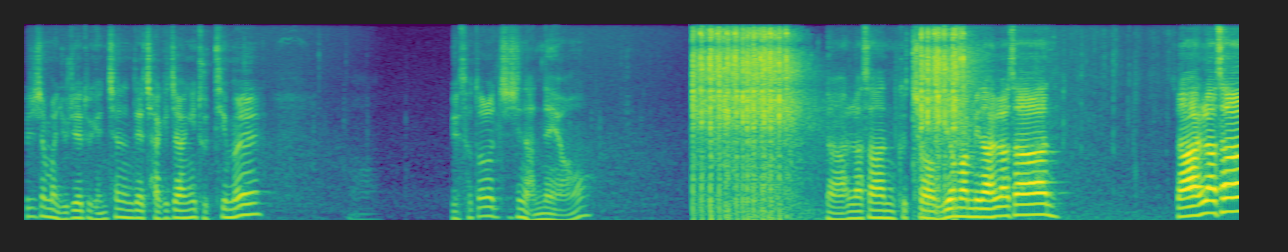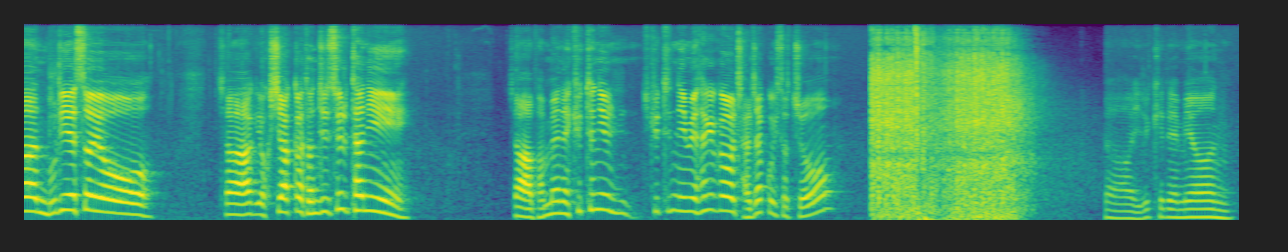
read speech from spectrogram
포지션만 유리해도 괜찮은데 자기장이 두 팀을 어, 위에서 떨어지진 않네요. 자 한라산 그쵸. 위험합니다 한라산. 자 한라산 무리했어요. 자 역시 아까 던진 수류탄이. 자 반면에 큐트님 큐트님의 사격각을 잘 잡고 있었죠. 자 이렇게 되면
